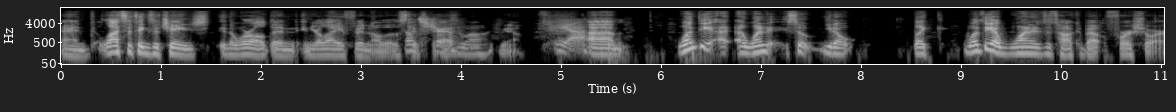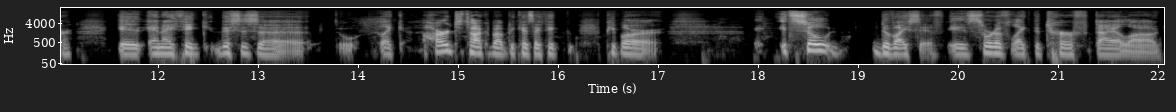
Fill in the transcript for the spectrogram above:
and lots of things have changed in the world and in your life and all those that's true. as well you know. Yeah. Um one thing I, I wanted so you know like one thing i wanted to talk about for sure is and i think this is a like hard to talk about because i think people are it's so divisive is sort of like the turf dialogue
